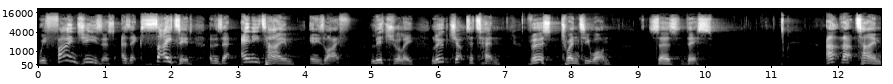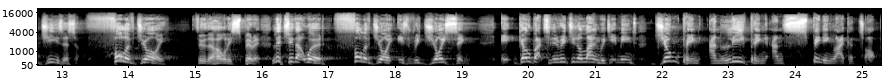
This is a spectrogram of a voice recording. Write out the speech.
we find Jesus as excited as at any time in his life. literally. Luke chapter 10, verse 21 says this At that time, Jesus, full of joy through the Holy Spirit, literally, that word, full of joy, is rejoicing. It, go back to the original language, it means jumping and leaping and spinning like a top.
